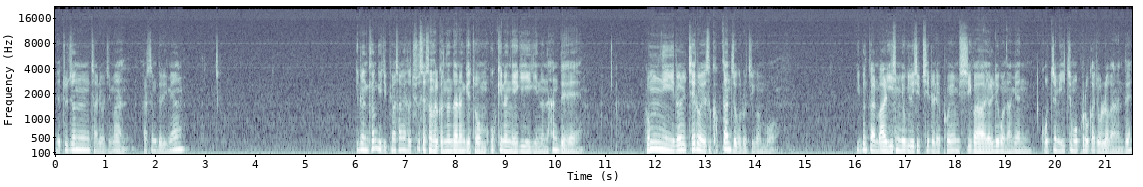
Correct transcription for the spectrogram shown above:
몇 주 전 자료지만 말씀드리면 이런 경기 지표상에서 추세선을 걷는다는 게 좀 웃기는 얘기이기는 한데 금리를 제로에서 극단적으로 지금 뭐 이번 달 말 26일, 27일 FOMC가 열리고 나면 고점이 2.5%까지 올라가는데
